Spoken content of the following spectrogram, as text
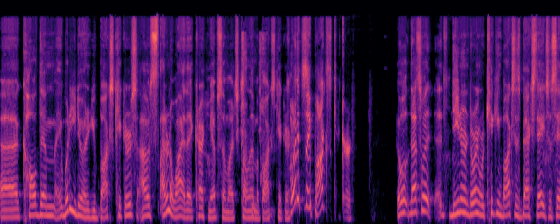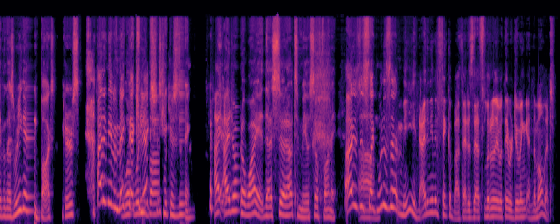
uh, called them, "Hey, What are you doing? Are you box kickers? I was, I don't know why that cracked me up so much, calling them a box kicker. What is a box kicker? Well, that's what uh, Deaner and Doering were kicking boxes backstage. So Sabin goes, What are you guys box kickers? I didn't even make what, that what are you connection. box kickers doing? I, I don't know why it, that stood out to me. It was so funny. I was just like, Um, what does that mean? I didn't even think about that. Is that's literally what they were doing in the moment?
